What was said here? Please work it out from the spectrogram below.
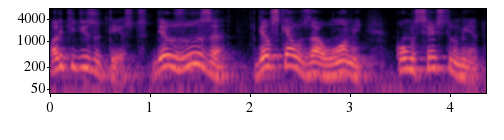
Olha o que diz o texto. Deus usa, Deus quer usar o homem como seu instrumento.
